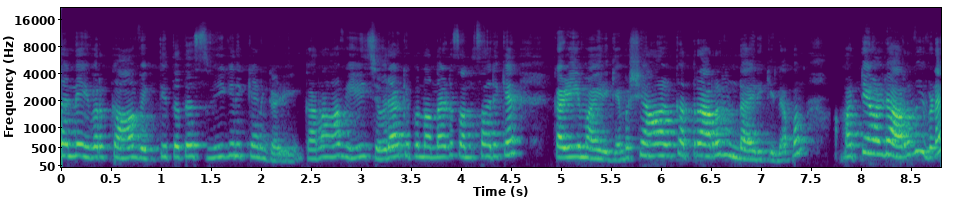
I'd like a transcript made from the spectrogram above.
തന്നെ ഇവർക്ക് ആ വ്യക്തിത്വത്തെ സ്വീകരിക്കാൻ കഴിയും. കാരണം ആ വീഴ്ച ഒരാൾക്ക് ഇപ്പം നന്നായിട്ട് സംസാരിക്കാൻ കഴിയുമായിരിക്കാം. പക്ഷെ ആ ആൾക്ക് അത്ര അറിവുണ്ടായിരിക്കില്ല. അപ്പം മറ്റേ ആളുടെ അറിവ് ഇവിടെ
